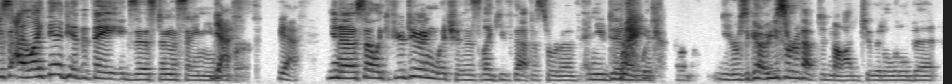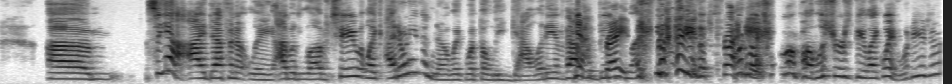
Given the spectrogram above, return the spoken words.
just I like the idea that they exist in the same universe Yes. Yes. you know so like if you're doing witches like you've got to sort of and you did Right. a witch years ago you sort of have to nod to it a little bit um so yeah i definitely i would love to like i don't even know like what the legality of that Yeah, would be right, like right, would my former publishers be like wait what are you doing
